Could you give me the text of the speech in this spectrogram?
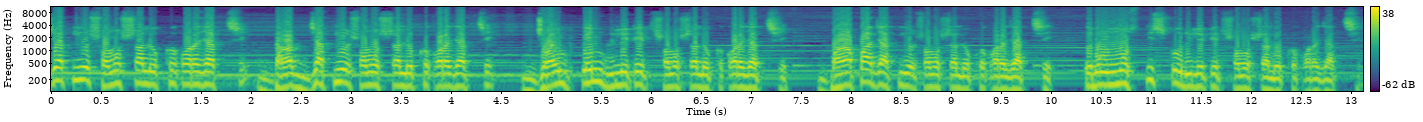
জাতীয় সমস্যা লক্ষ্য করা যাচ্ছে, দাঁত জাতীয় সমস্যা লক্ষ্য করা যাচ্ছে, জয়েন্ট পেন রিলেটেড সমস্যা লক্ষ্য করা যাচ্ছে। বাঁপা জাতীয় সমস্যা লক্ষ্য করা যাচ্ছে এবং মস্তিষ্ক রিলেটেড সমস্যা লক্ষ্য করা যাচ্ছে।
